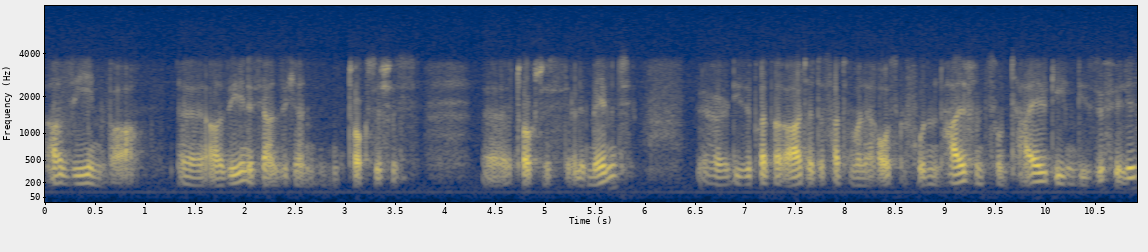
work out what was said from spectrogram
Arsen war. Äh, Arsen ist ja an sich ein toxisches, äh, toxisches Element. Äh, diese Präparate, das hatte man herausgefunden, halfen zum Teil gegen die Syphilis.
